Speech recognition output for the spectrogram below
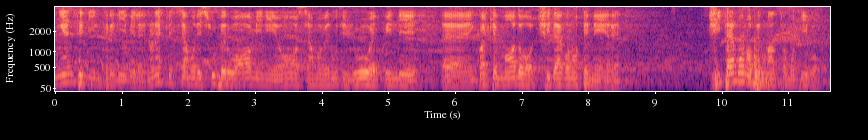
niente di incredibile, non è che siamo dei super uomini o siamo venuti giù e quindi eh, in qualche modo ci devono temere, ci temono per un altro motivo,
